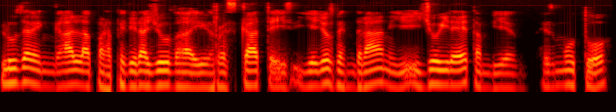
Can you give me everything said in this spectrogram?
luz de bengala para pedir ayuda y rescate y, ellos vendrán y, yo iré también, es mutuo.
